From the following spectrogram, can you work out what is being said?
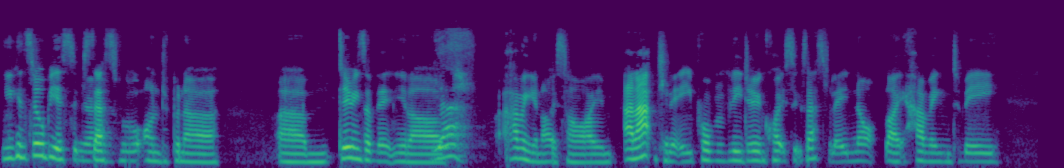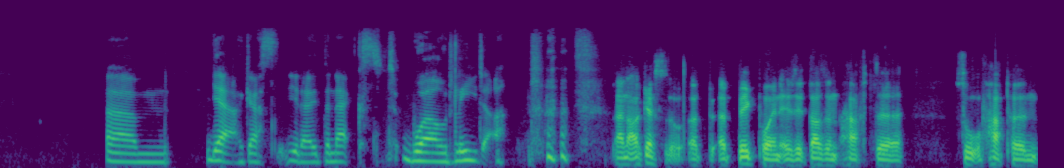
you can still be a successful entrepreneur, um, doing something you love, yeah having a nice time, and actually probably doing quite successfully. Not like having to be, um, yeah, I guess you know the next world leader. and I guess a, a big point is it doesn't have to sort of happen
